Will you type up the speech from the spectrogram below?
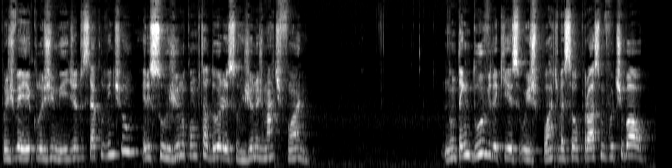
para os veículos de mídia do século XXI. Ele surgiu no computador, ele surgiu no smartphone. Não tem dúvida que o esporte vai ser o próximo futebol.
